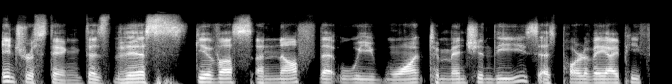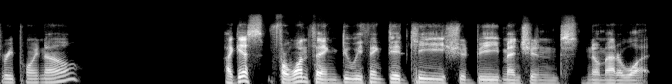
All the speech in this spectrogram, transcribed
interesting. Does this give us enough that we want to mention these as part of AIP 3.0? I guess for one thing, do we think did key should be mentioned no matter what?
